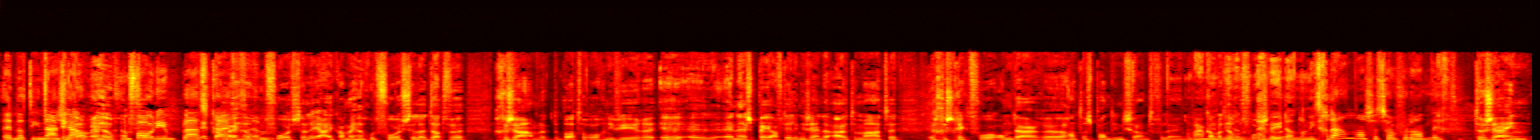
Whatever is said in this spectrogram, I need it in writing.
En dat hij naast Ik jou een, podium plaats ik kan me krijgt? heel en- goed voorstellen. Ja, ik kan me heel goed voorstellen dat we gezamenlijk debatten organiseren. Eh, eh, NSP-afdelingen zijn er uitermate eh, geschikt voor om daar eh, hand- en spandienst aan te verlenen. ik Waarom kan me heel dan- goed hebben jullie voorstellen. dat nog niet gedaan als het zo voor de hand ligt? Er zijn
